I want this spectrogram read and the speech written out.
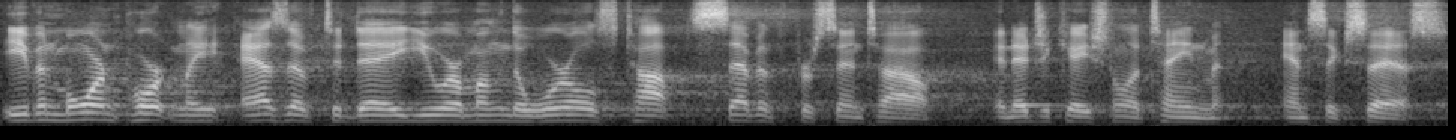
Even more importantly, as of today, you are among the world's top 7th percentile in educational attainment and success.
